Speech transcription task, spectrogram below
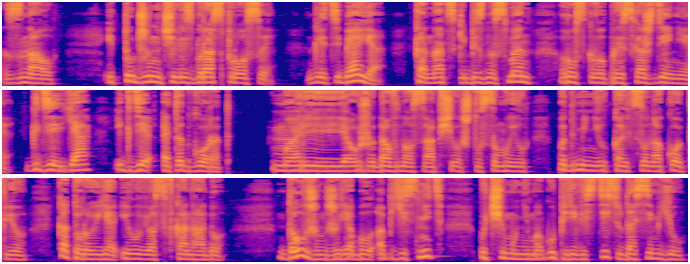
знал. И тут же начались бы расспросы. Для тебя я канадский бизнесмен русского происхождения. Где я и где этот город? Марии я уже давно сообщил, что Самуил подменил кольцо на копию, которую я и увез в Канаду. Должен же я был объяснить, почему не могу перевести сюда семью.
